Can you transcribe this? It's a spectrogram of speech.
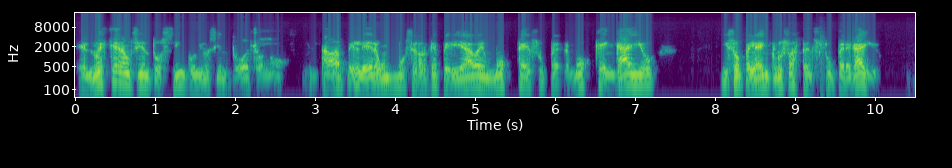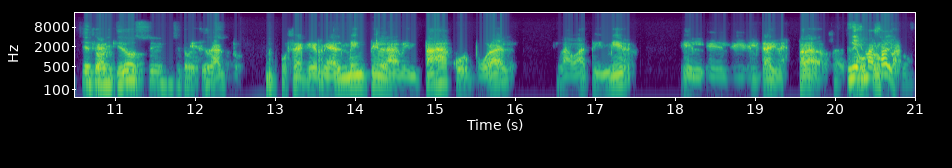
Él no es que era un 105 ni un 108, no. Estaba a pelear, era un boxeador que peleaba en mosca, en super mosca, en gallo. Hizo pelea incluso hasta en super gallo. 122, sí, 122. Exacto. O sea que realmente la ventaja corporal la va a tener el, el, el gallo Estrada. O sea, y es más alto.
